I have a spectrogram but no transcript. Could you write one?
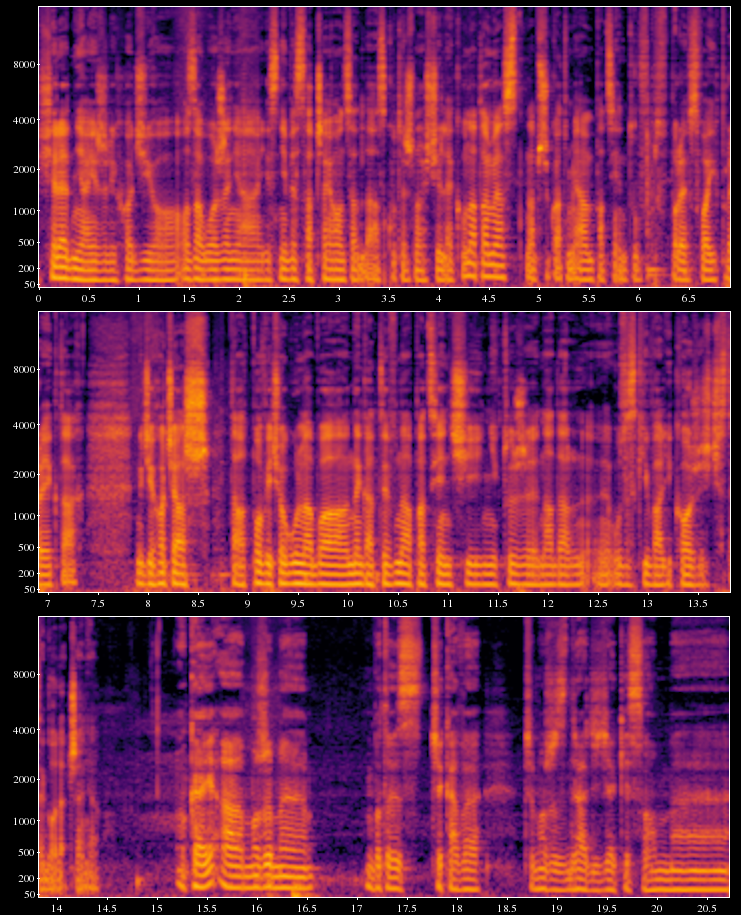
średnia, jeżeli chodzi o, o, założenia, jest niewystarczająca dla skuteczności leku. Natomiast na przykład miałem pacjentów w, w, swoich projektach, gdzie chociaż ta odpowiedź ogólna była negatywna, pacjenci niektórzy nadal y, uzyskiwali korzyść z tego leczenia. Okej, okay, a możemy, bo to jest ciekawe, czy może zdradzić, jakie są e,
